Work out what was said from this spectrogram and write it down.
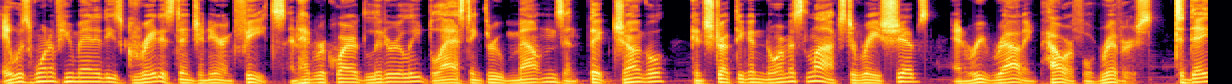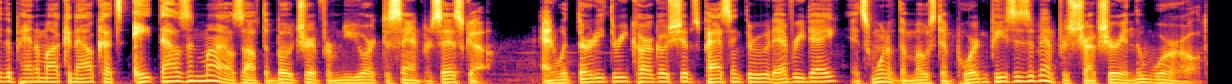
It was one of humanity's greatest engineering feats and had required literally blasting through mountains and thick jungle, constructing enormous locks to raise ships, and rerouting powerful rivers. Today, the Panama Canal cuts 8,000 miles off the boat trip from New York to San Francisco. And with 33 cargo ships passing through it every day, it's one of the most important pieces of infrastructure in the world.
